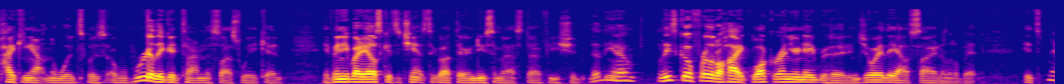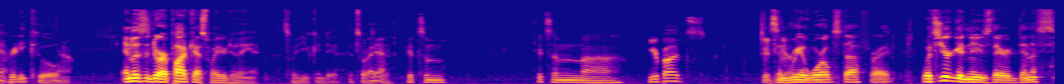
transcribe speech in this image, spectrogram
hiking out in the woods was a really good time this last weekend. If anybody else gets a chance to go out there and do some of that stuff, you should, you know, at least go for a little hike, walk around your neighborhood, enjoy the outside a little bit. It's Yeah. pretty cool. Yeah. And listen to our podcast while you're doing it. That's what you can do. That's what I do. get some get some uh, earbuds. Good Some real world stuff, right? What's your good news there, Dennis?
